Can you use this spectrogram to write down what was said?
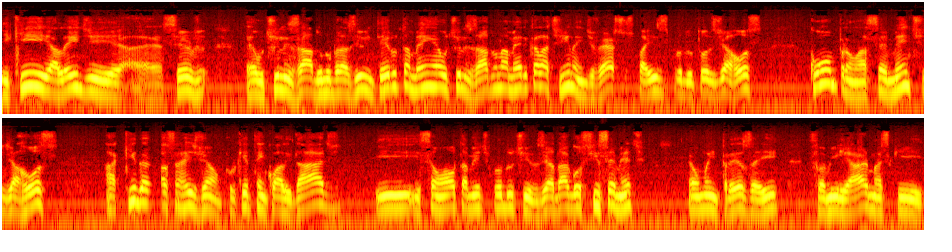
e que, além de é, ser é, utilizado no Brasil inteiro, também é utilizado na América Latina, em diversos países produtores de arroz, compram a semente de arroz aqui da nossa região, porque tem qualidade e, e são altamente produtivos. E a da Agostinho Semente é uma empresa aí familiar, mas que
